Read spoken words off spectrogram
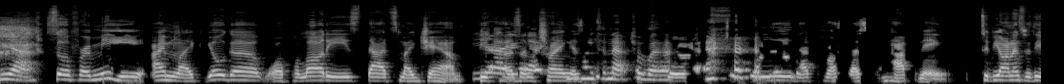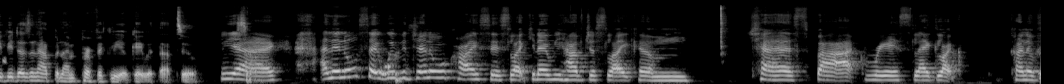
Yeah. So for me, I'm like yoga, wall Pilates, that's my jam because yeah, I'm trying as to natural to delay that process from happening. To be honest with you, if it doesn't happen, I'm perfectly okay with that too. Yeah. So. And then also with a general crisis, like, you know, we have just like um chest, back, wrist, leg, like kind of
